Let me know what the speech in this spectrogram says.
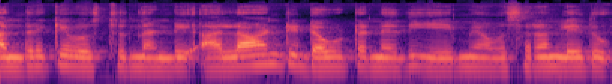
అందరికీ వస్తుందండి. అలాంటి డౌట్ అనేది ఏమీ అవసరం లేదు.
